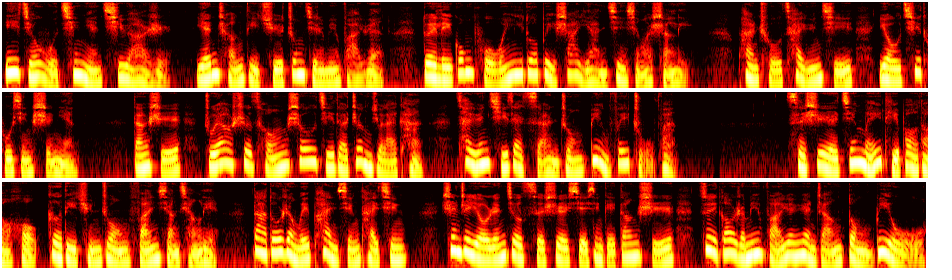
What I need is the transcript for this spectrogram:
一九五七年七月二日，盐城地区中级人民法院对李公朴、闻一多被杀一案进行了审理，判处蔡云奇有期徒刑十年。当时，主要是从收集的证据来看，蔡云奇在此案中并非主犯。此事经媒体报道后，各地群众反响强烈。大多认为判刑太轻，甚至有人就此事写信给当时最高人民法院院长董必武，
